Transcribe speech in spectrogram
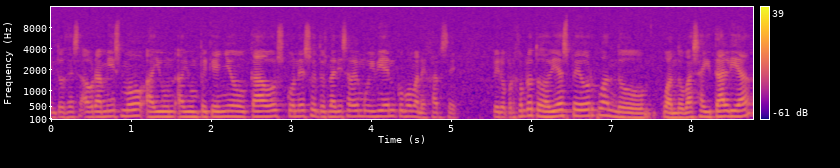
Entonces, ahora mismo hay un, hay un pequeño caos con eso, entonces nadie sabe muy bien cómo manejarse. Pero, por ejemplo, todavía es peor cuando, cuando vas a Italia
